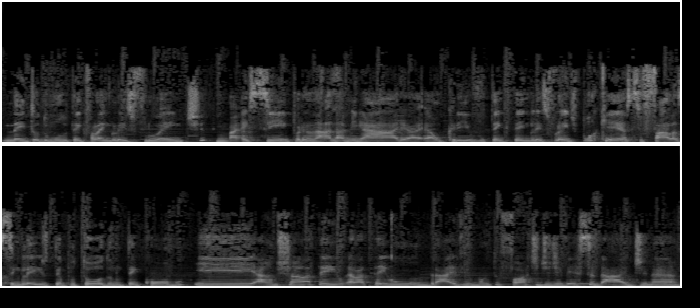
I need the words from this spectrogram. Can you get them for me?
nem todo mundo tem que falar inglês fluente, mas sim, por, na, na, minha área é um crivo, tem que ter inglês fluente, porque se fala-se inglês o tempo todo, não tem como. E a Amchan, ela tem, ela tem um, um drive muito forte de diversidade, né?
